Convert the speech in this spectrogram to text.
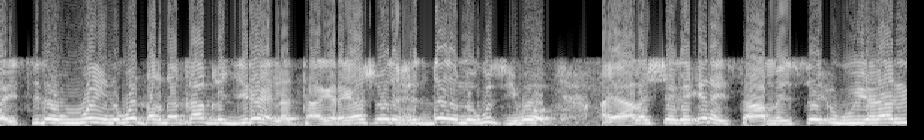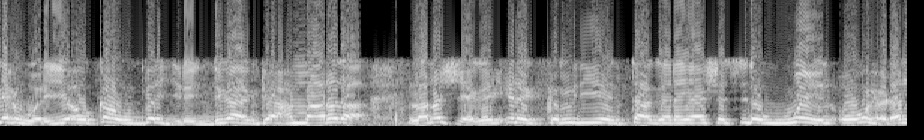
ay sida weyn uga dhaqdhaqaaqi jireen. Taageerayaashooda xididada loogu simo ayaa la sheegay inay saamaysay ugu yaraan lix wariye oo ka howlgeli jiray deegaanka axmaarada. Lana sheegay inay ka mid yihiin taageerayaasha sida weyn ugu xidhan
